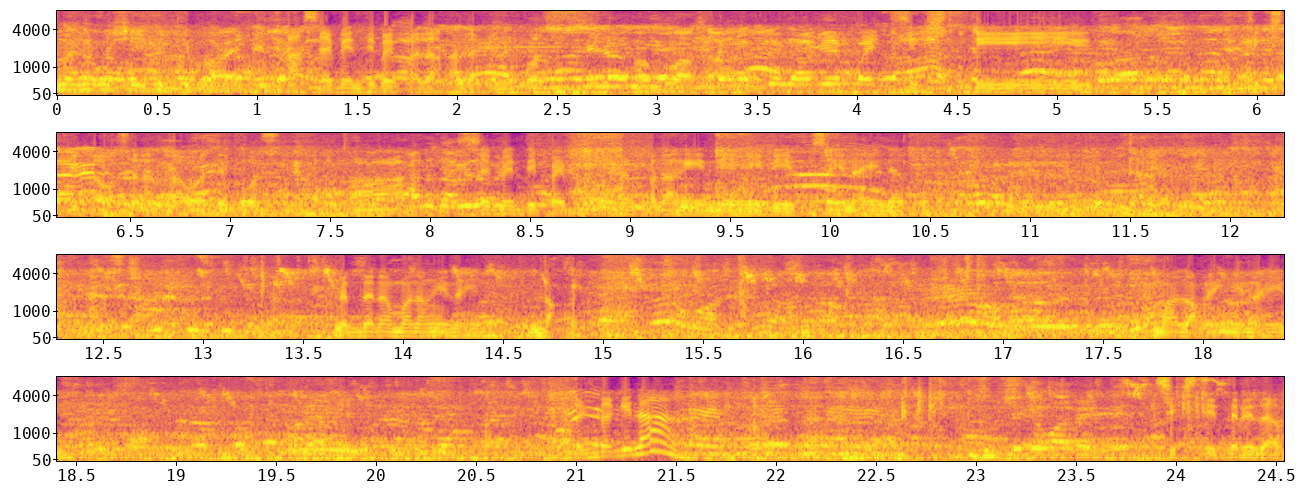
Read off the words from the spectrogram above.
na 62 pa. Nalaga ko sa pagkaluwag. Nalaga ko 75. Ah, 75 pala halaga ni boss. Mabuwasan. 60 60,000 ang tawad ni boss. 75,000 pa lang hinihingi dito sa inahin na to. Ganda naman ang inahin. Laki. Malaking inahin. Dagdagin na. 63 daw.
